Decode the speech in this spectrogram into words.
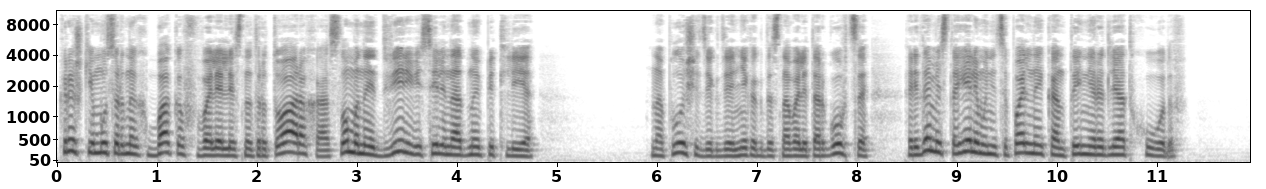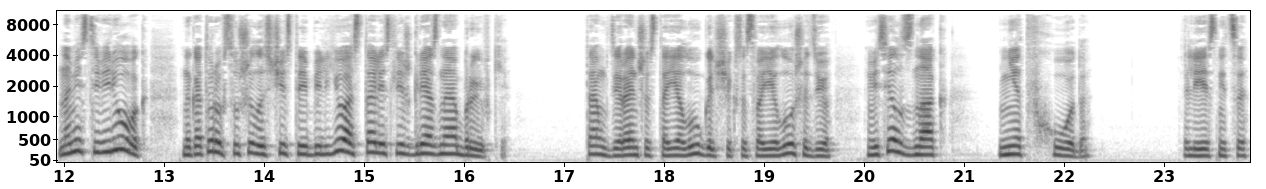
Крышки мусорных баков валялись на тротуарах, а сломанные двери висели на одной петле. На площади, где некогда сновали торговцы, рядами стояли муниципальные контейнеры для отходов. На месте веревок, на которых сушилось чистое белье, остались лишь грязные обрывки. Там, где раньше стоял угольщик со своей лошадью, висел знак «Нет входа». Лестницы,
